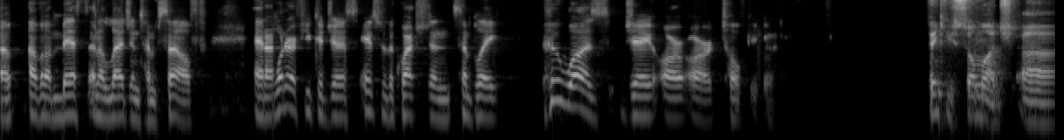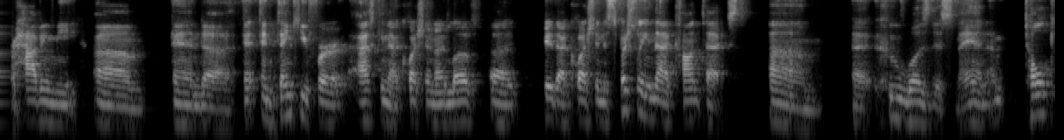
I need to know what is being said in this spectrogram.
of a myth and a legend himself. And I wonder if you could just answer the question simply who was J.R.R. Tolkien? Thank you so much uh, for having me, um, and, uh, and, thank you for asking that question. I love uh, hear that question, especially in that context. Um, uh, who was this man? I mean, Tolkien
